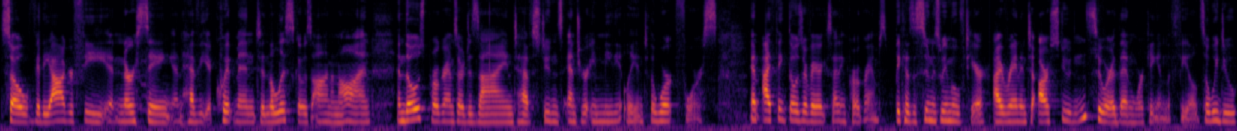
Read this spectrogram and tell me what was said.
So videography and nursing and heavy equipment and the list goes on and on. And those programs are designed to have students enter immediately into the workforce. And I think those are very exciting programs because as soon as we moved here, I ran into our students who are then working in the field. So we do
